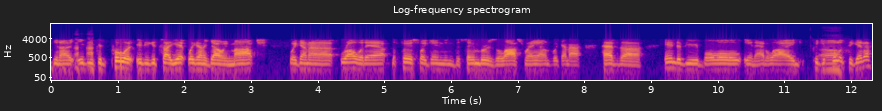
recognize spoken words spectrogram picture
you know, if you could pull it, if you could say, "Yep, we're going to go in March," we're going to roll it out. The first weekend in December is the last round. We're going to have the end of year ball in Adelaide. Could you pull Oh. it together?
